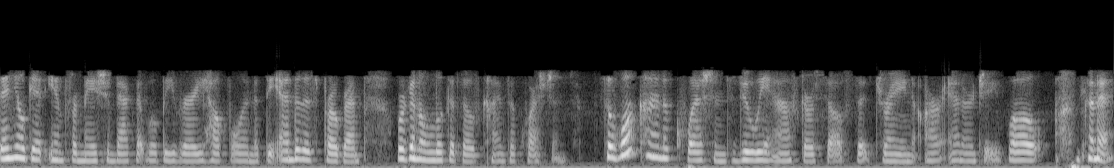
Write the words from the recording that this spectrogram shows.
then you'll get information back that will be very helpful. And at the end of this program, we're going to look at those kinds of questions. So, what kind of questions do we ask ourselves that drain our energy? Well, I'm going to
